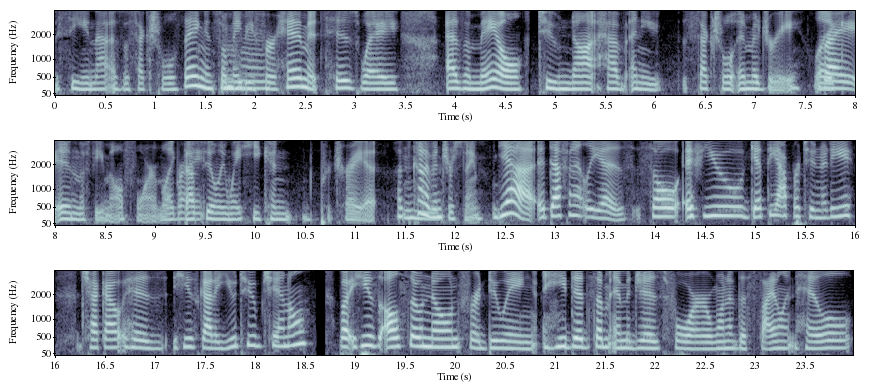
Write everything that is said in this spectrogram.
seeing that as a sexual thing? And so mm-hmm. maybe for him, it's his way as a male to not have any sexual imagery like right. in the female form like right. that's the only way he can portray it that's mm-hmm. kind of mm-hmm. interesting yeah it definitely is so if you get the opportunity check out his he's got a youtube channel but he's also known for doing he did some images for one of the silent hill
